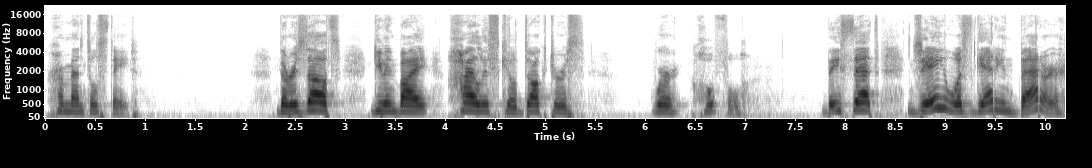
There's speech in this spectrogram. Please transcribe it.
her mental state. The results given by highly skilled doctors were hopeful. They said Jay was getting better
